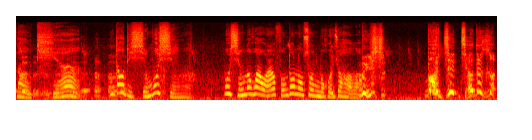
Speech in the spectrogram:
老田，你到底行不行啊？不行的话，我让冯东东送你们回去好了。没事，爸坚强的很。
